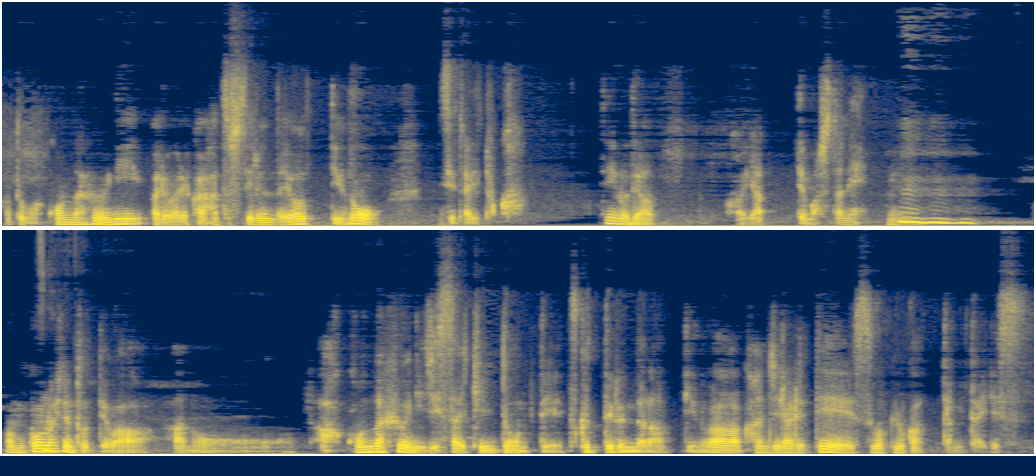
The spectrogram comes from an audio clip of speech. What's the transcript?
あとはこんな風に我々開発してるんだよっていうのを見せたりとか、っていうのであやってましたね。うん。うんうんうんまあ向こうの人にとっては、あの、あ、こんな風に実際キントーンって作ってるんだなっていうのが感じられて、すごく良かったみたいです。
